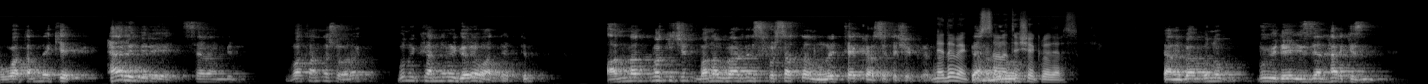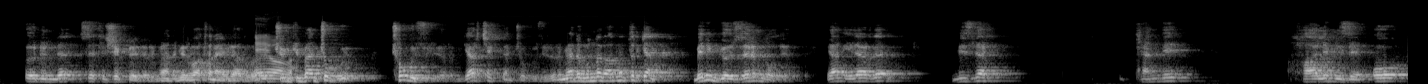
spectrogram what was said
bu vatandaki her biri seven bir vatandaş olarak bunu kendime görev adettim. Anlatmak için bana verdiğiniz fırsattan dolayı tekrar size teşekkür ederim. ne demek? Biz Yani sana bunu- teşekkür ederiz. Yani ben bunu bu videoyu izleyen herkesin önünde size teşekkür ederim yani bir vatan evladı olarak. Eyvallah. Çünkü ben çok çok üzülüyorum. Gerçekten çok üzülüyorum. Yani bunları anlatırken benim gözlerim doluyor. Yani ileride bizler kendi halimizi, o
